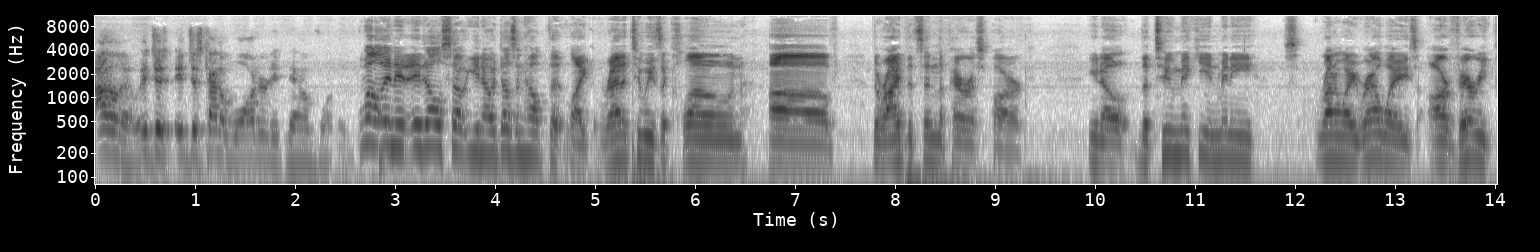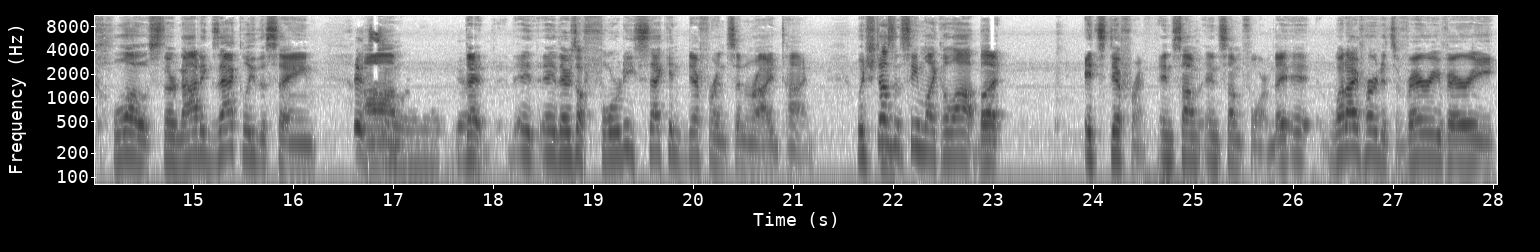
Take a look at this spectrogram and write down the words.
I don't know. It just it just kind of watered it down for me. Well, and it, it also, you know, it doesn't help that like Ratatouille is a clone of the ride that's in the Paris park. You know, the two Mickey and Minnie Runaway Railways are very close. They're not exactly the same. Um, yeah. That it, it- there's a 40 second difference in ride time, which doesn't seem like a lot, but it's different in some in some form. They, it, what I've heard, it's very very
